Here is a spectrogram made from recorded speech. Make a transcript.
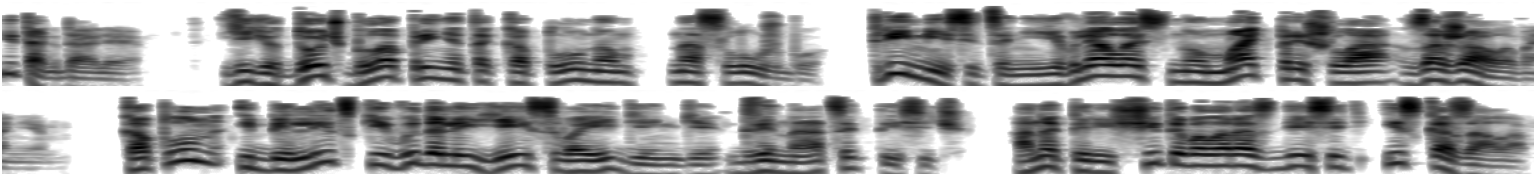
и так далее. Ее дочь была принята каплуном на службу. Три месяца не являлась, но мать пришла за жалованием. Каплун и Белицкий выдали ей свои деньги – 12 тысяч. Она пересчитывала раз 10 и сказала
